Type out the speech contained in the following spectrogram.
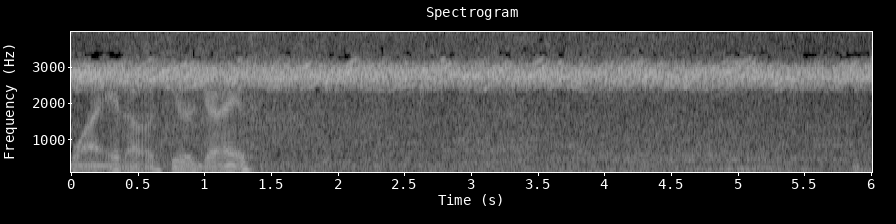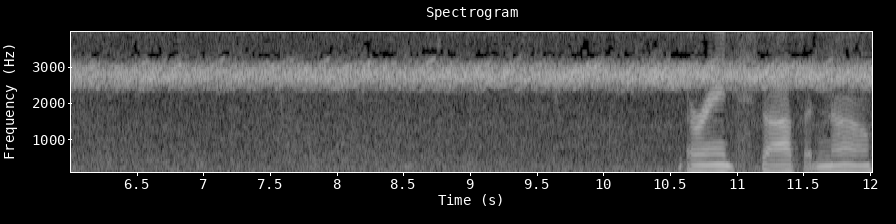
quiet out here, guys. There ain't stopping now.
